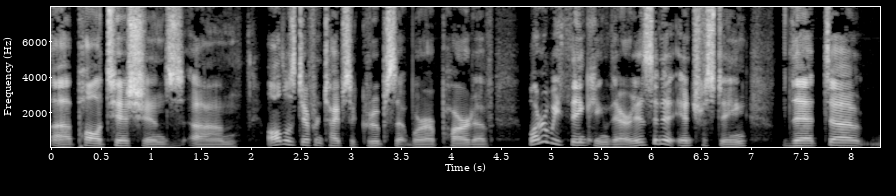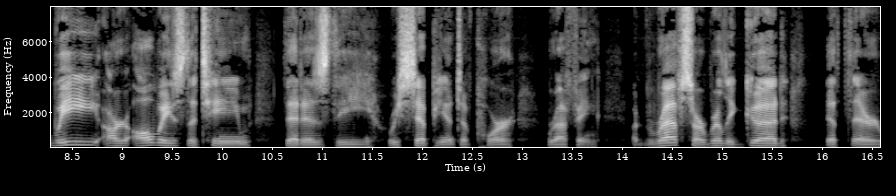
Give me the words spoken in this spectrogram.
uh, politicians, um, all those different types of groups that we're a part of. What are we thinking there? Isn't it interesting that uh, we are always the team that is the recipient of poor refing? Refs are really good if they're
